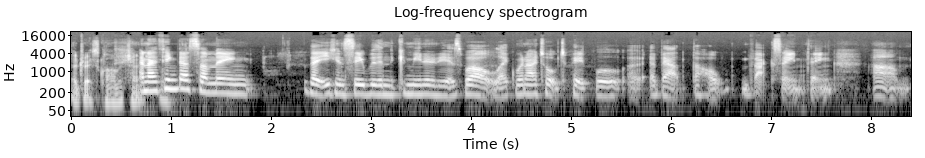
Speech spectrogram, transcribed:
address climate change. And I think that's something that you can see within the community as well. Like when I talk to people uh, about the whole vaccine thing, um,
